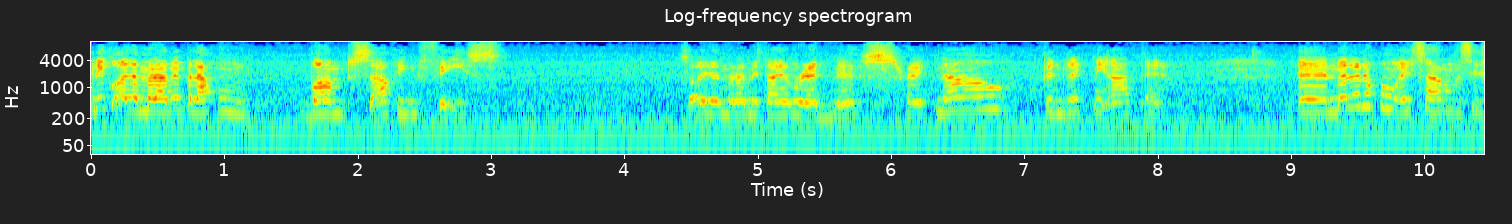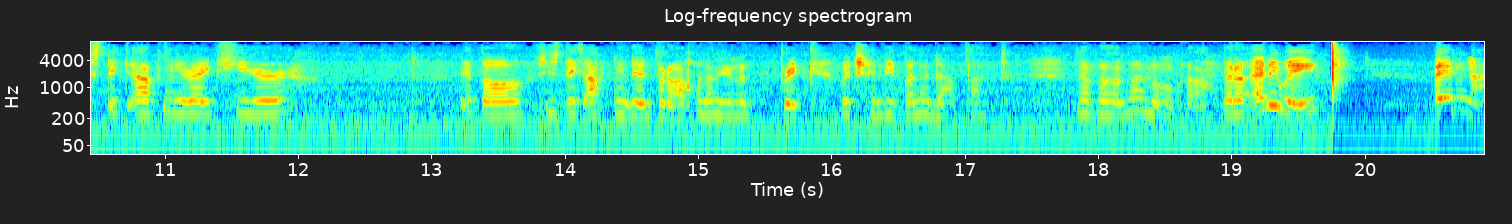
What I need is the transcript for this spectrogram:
Hindi ko alam marami pala akong bumps sa aking face. So, ayun. Marami tayong redness. Right now, pinrek ni ate. And, meron akong isang cystic acne right here. Ito, cystic acne din. Pero ako lang yung nag-prick. Which, hindi pala dapat. Nakagano ka. Pero, anyway, ayun nga.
